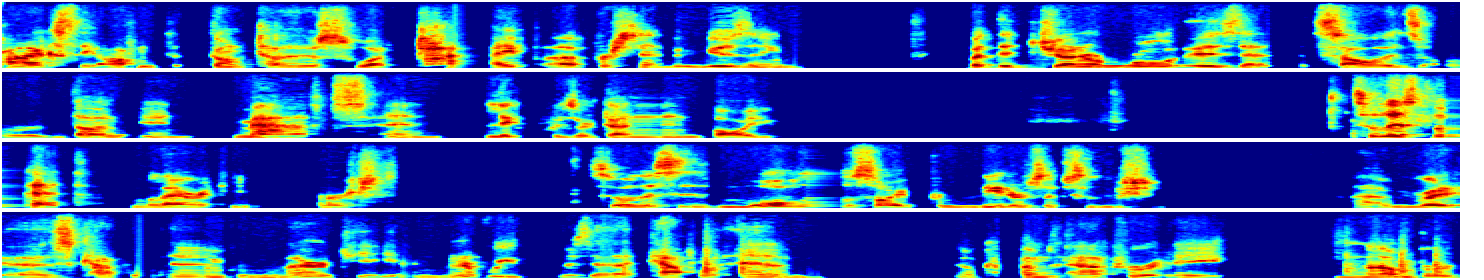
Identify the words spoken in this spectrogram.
products, they often don't tell us what type of percent they're using. But the general rule is that solids are done in mass and liquids are done in volume. So let's look at molarity first. So this is moles per liters of solution. Uh, we write it as capital M for molarity, and whenever we use that capital M, you know, comes after a number,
